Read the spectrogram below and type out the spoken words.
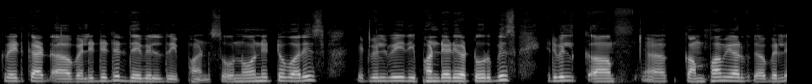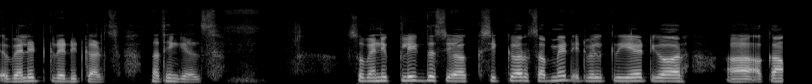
credit card uh, validated they will refund. So no need to worries. It will be refunded your 2 rupees. It will uh, uh, confirm your uh, valid credit cards. Nothing else. So when you click this uh, secure submit it will create your uh, account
